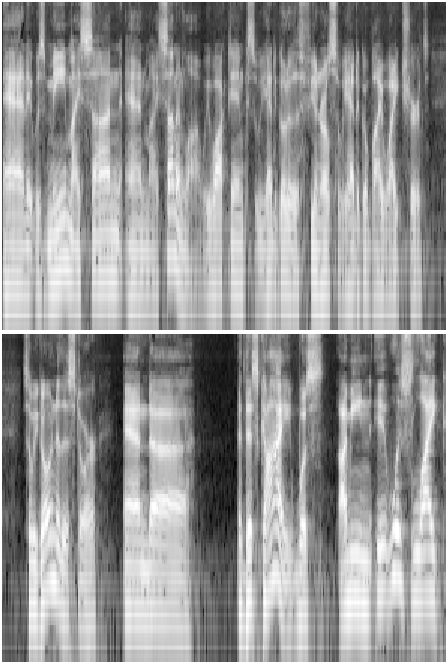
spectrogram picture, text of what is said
and it was me, my son, and my son in law. We walked in because we had to go to the funeral, so we had to go buy white shirts. So we go into this store, and uh, this guy was, I mean, it was like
